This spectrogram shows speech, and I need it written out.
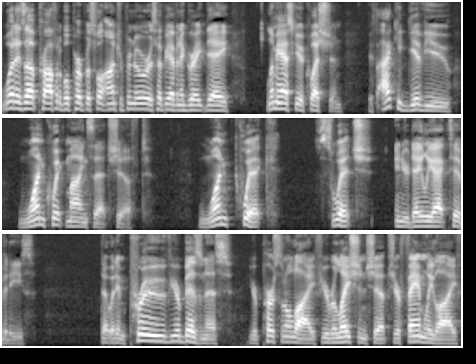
What is up, profitable, purposeful entrepreneurs? Hope you're having a great day. Let me ask you a question. If I could give you one quick mindset shift, one quick switch in your daily activities that would improve your business, your personal life, your relationships, your family life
